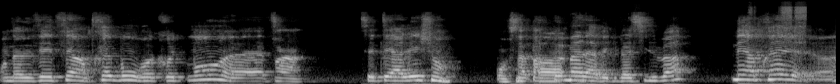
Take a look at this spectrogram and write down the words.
on avait fait un très bon recrutement. euh, Enfin, c'était alléchant. Bon, ça partait Ah. mal avec Da Silva, mais après, euh,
